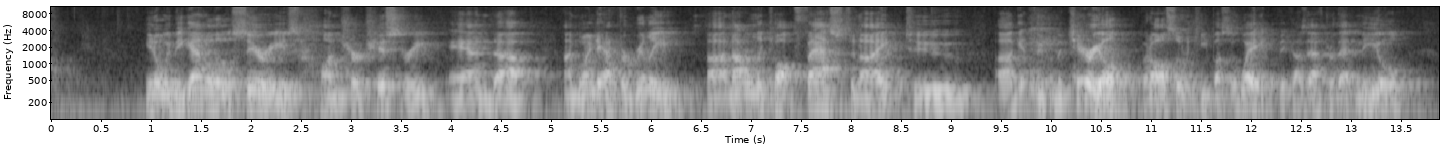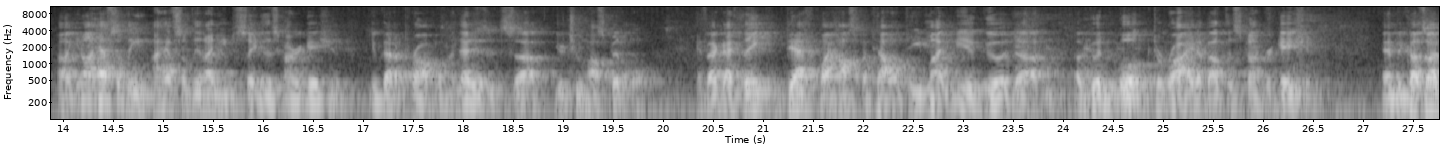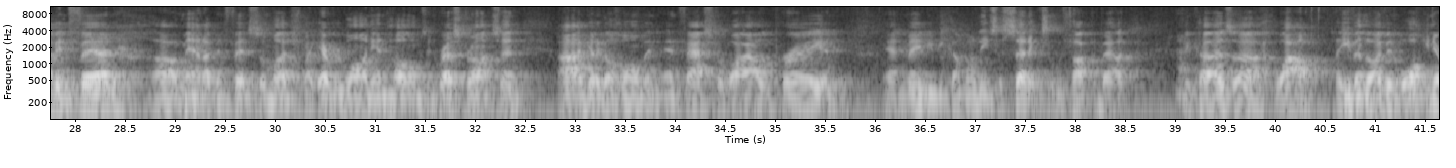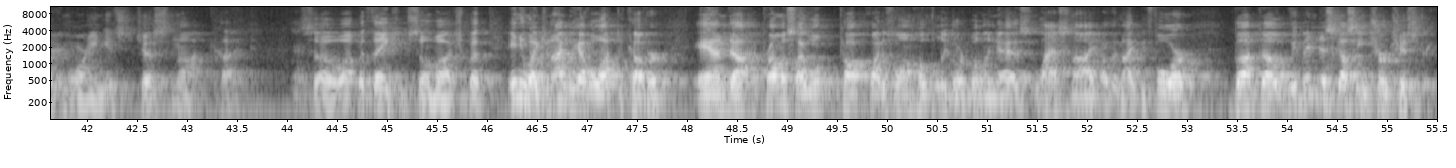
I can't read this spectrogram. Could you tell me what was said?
You know, we began a little series on church history, and uh, I'm going to have to really uh, not only talk fast tonight to uh, get through the material, but also to keep us awake, because after that meal, uh, you know, I have something. I have something I need to say to this congregation. You've got a problem, and that is, it's uh, you're too hospitable. In fact, I think "Death by Hospitality" might be a good uh, a good book to write about this congregation. And because I've been fed, uh, man, I've been fed so much by everyone in homes and restaurants, and I got to go home and, and fast a while and pray and and maybe become one of these ascetics that we've talked about. Because uh, wow, even though I've been walking every morning, it's just not cut it. So, uh, but thank you so much. But anyway, tonight we have a lot to cover. And uh, I promise I won't talk quite as long, hopefully, Lord willing, as last night or the night before. But uh, we've been discussing church history.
